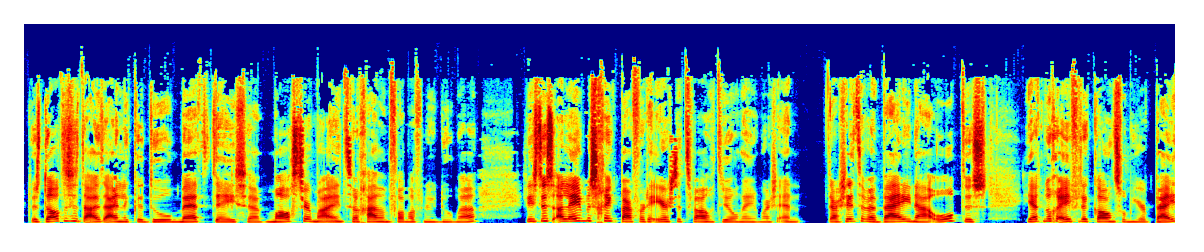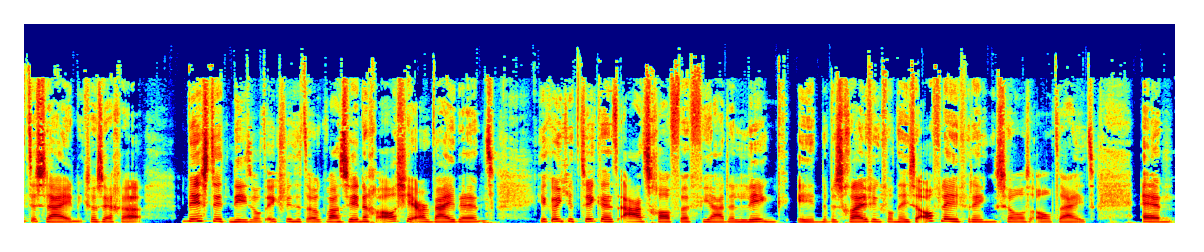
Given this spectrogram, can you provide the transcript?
Dus dat is het uiteindelijke doel met deze mastermind. Zo gaan we hem vanaf nu noemen. Die is dus alleen beschikbaar voor de eerste 12 deelnemers. En daar zitten we bijna op. Dus je hebt nog even de kans om hierbij te zijn. Ik zou zeggen, mis dit niet, want ik vind het ook waanzinnig als je erbij bent. Je kunt je ticket aanschaffen via de link in de beschrijving van deze aflevering, zoals altijd. En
